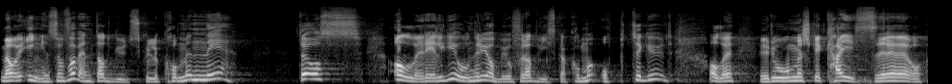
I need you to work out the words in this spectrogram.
Men det var jo ingen som forventa at Gud skulle komme ned til oss. Alle religioner jobber jo for at vi skal komme opp til Gud. Alle romerske keisere og,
